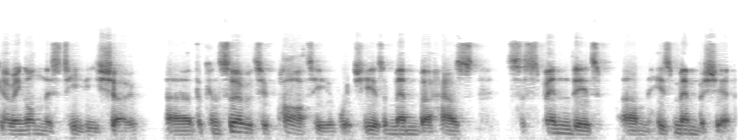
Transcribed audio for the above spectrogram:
going on this TV show. Uh, the Conservative Party, of which he is a member, has suspended um, his membership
